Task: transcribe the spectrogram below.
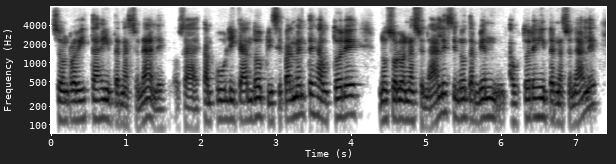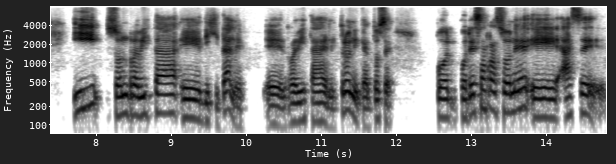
son revistas internacionales, o sea, están publicando principalmente autores no solo nacionales, sino también autores internacionales, y son revistas eh, digitales, eh, revistas electrónicas. Entonces, por, por esas razones, eh, hace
